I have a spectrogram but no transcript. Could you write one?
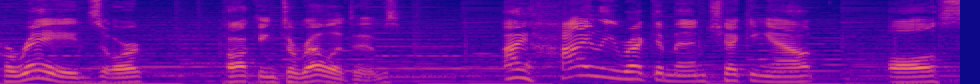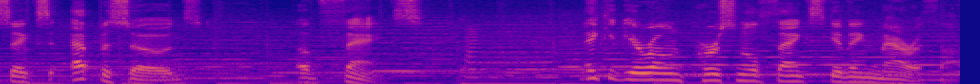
parades, or talking to relatives, I highly recommend checking out all six episodes of Thanks. Make it your own personal Thanksgiving marathon.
